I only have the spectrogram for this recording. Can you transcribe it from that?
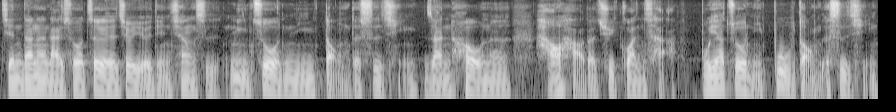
简单的来说，这个就有点像是你做你懂的事情，然后呢，好好的去观察，不要做你不懂的事情，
